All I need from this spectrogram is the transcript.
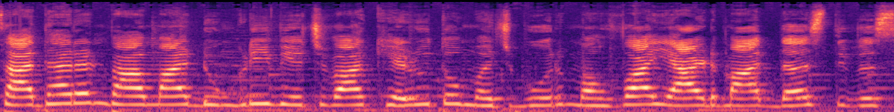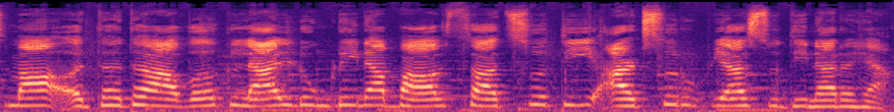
સાધારણ ભાવમાં ડુંગળી વેચવા ખેડૂતો મજબૂર, મહુવા યાર્ડમાં દસ દિવસમાં અધધ આવક, લાલ ડુંગળીના ભાવ સાતસોથી આઠસો રૂપિયા સુધીના રહ્યા.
